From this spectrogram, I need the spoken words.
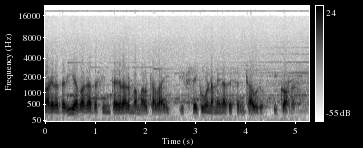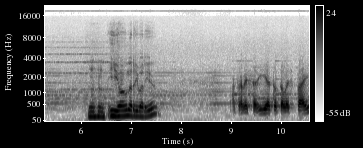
m'agradaria a vegades integrar-me amb el cavall i ser com una mena de centauro i córrer. Uh -huh. I jo on arribaria? Atravessaria tot l'espai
